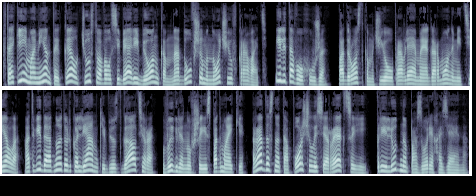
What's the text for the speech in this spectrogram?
В такие моменты Кэл чувствовал себя ребенком, надувшим ночью в кровать. Или того хуже, подростком, чье управляемое гормонами тело от вида одной только лямки бюстгальтера, выглянувшей из-под майки, радостно топорщилась эрекцией, прилюдно позоря хозяина.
